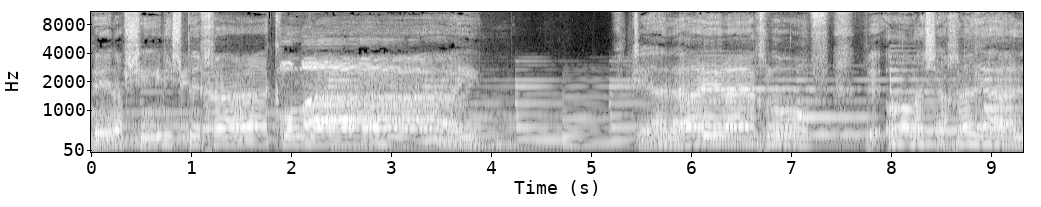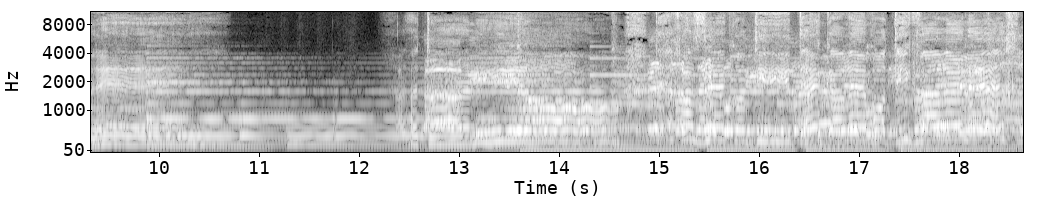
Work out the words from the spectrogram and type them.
ונפשי נשפכה כמו מים. כשהלילה יחלוף ואור השחר יעלה. אתה לי אור, תחזק אותי, תקרב אותי כבר אליך.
